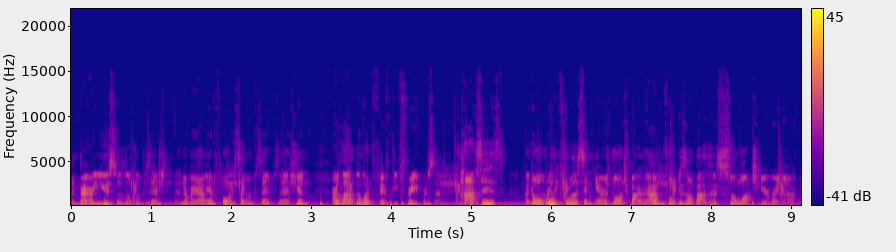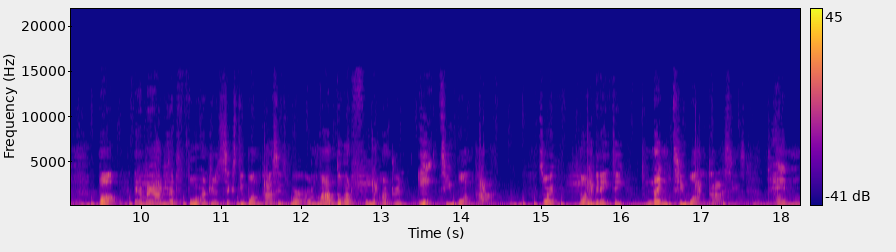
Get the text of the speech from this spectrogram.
and better uses of the possession. Inter Miami had 47% possession, Orlando had 53%. Passes, I don't really throw this in here as much, but I am focusing on passes so much here right now. But Inter Miami had 461 passes, where Orlando had 481 passes. Sorry, not even 80, 91 passes. 10,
